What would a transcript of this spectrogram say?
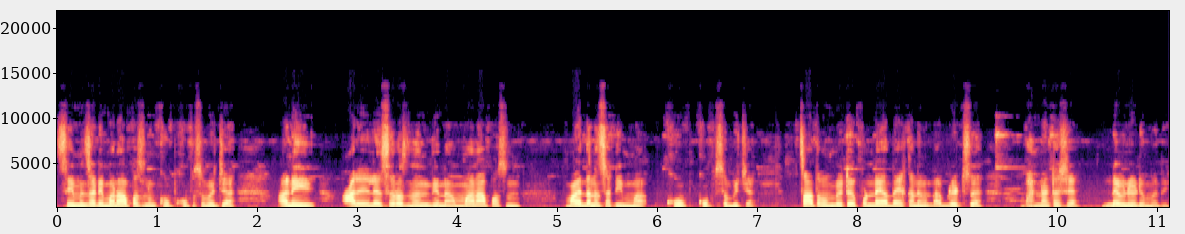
सेमीसाठी मनापासून खूप खूप शुभेच्छा. आणि आलेल्या सर्वच नंदींना मनापासून मैदानासाठी म खूप खूप शुभेच्छा. तर आता मग भेटू पुन्हा एकदा एका नवीन अपडेटचं भन्नाट अशा नवीन व्हिडिओमध्ये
